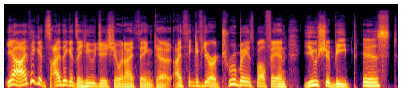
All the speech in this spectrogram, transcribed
yeah, I think it's I think it's a huge issue, and I think uh, I think if you're a true baseball fan, you should be pissed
